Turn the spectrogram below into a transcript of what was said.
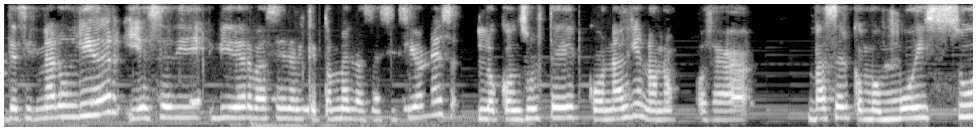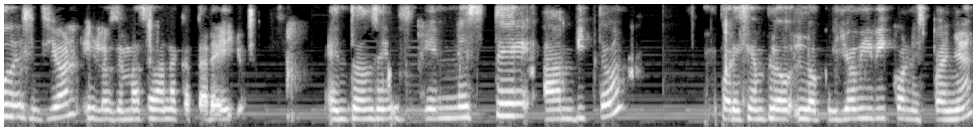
designar un líder y ese líder va a ser el que tome las decisiones, lo consulte con alguien o no. O sea, va a ser como muy su decisión y los demás se van a acatar a ello. Entonces, en este ámbito, por ejemplo, lo que yo viví con España,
